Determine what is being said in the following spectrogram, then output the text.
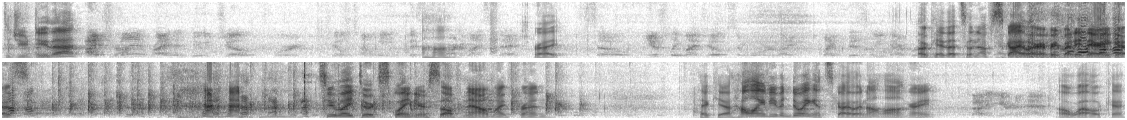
Did you do that? I try and write a new joke for Kill Tony. This Uh-huh. is part of my set. Right. So usually my jokes are more like like this week I wrote Okay, that's enough. Skylar, everybody. There he goes. Too late to explain yourself now, my friend. Heck yeah. How long have you been doing it, Skylar? Not long, right? about a year and a half. Oh, wow, okay.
